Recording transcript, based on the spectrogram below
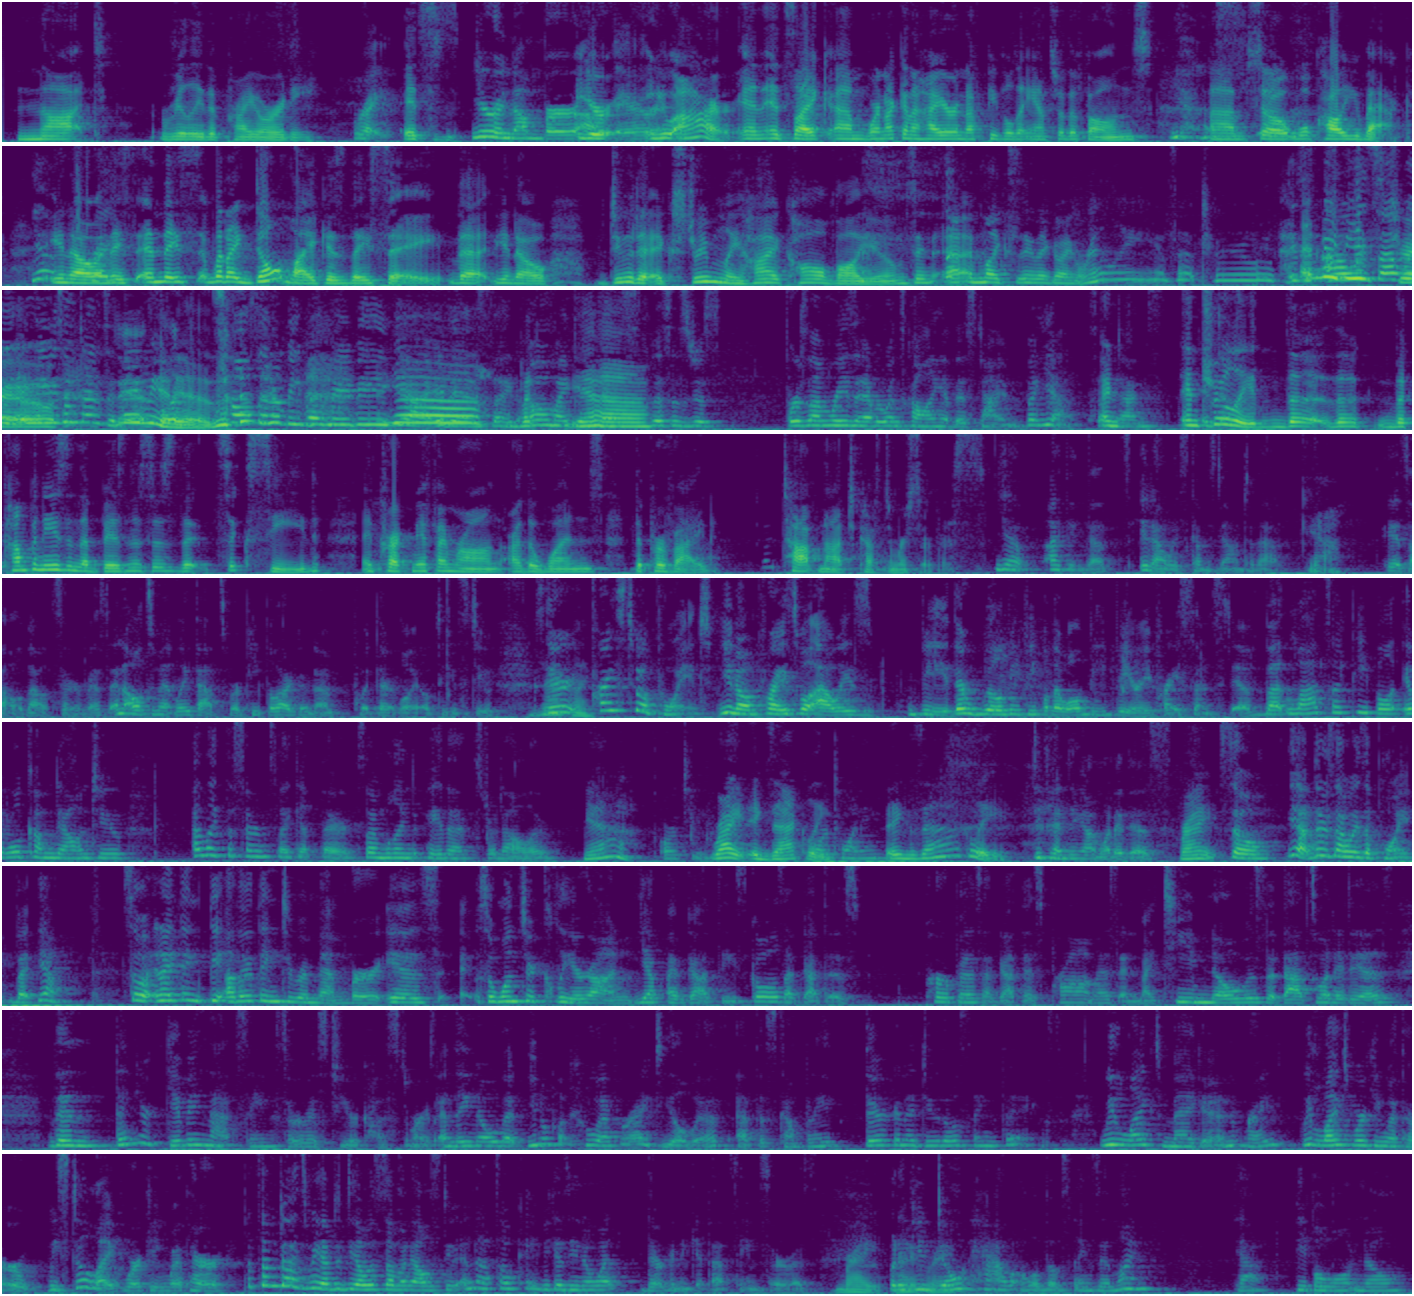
not really the priority. Right. It's you're a number You're, out there. you are. And it's like, um, we're not going to hire enough people to answer the phones. Yes. Um, so we'll call you back. Yeah, you know, right. and they, and they, what I don't like is they say that, you know, due to extremely high call volumes. And I'm like sitting there going, really? Is that true? Is and it maybe it's that true. way? Maybe sometimes it is. Maybe it Like, is. Call center people, maybe. yeah, Yeah, it is. Like, but- oh my goodness, yeah. this is just for some reason everyone's calling it this time. But yeah, and, sometimes. and it truly the, the the companies and the businesses that succeed and correct me if i'm wrong are the ones that provide top-notch customer service. Yeah, I think that's. It always comes down to that. yeah It's all about service, and ultimately, that's where people are going to put their loyalties to. Exactly. They're priced to a point. You know, price will always be. There will be people that will be very price sensitive, but lots of people, it will come down to. I like the service I get there, so I'm willing to pay the extra dollar yeah or two. right exactly Or 20. exactly depending on what it is. right So, yeah, there's always a point, but yeah. So, and I think the other thing to remember is so once you're clear on, yep, I've got these goals, I've got this purpose, I've got this promise, and my team knows that that's what it is. Then, then you're giving that same service to your customers, and they know that you know what, whoever I deal with at this company, they're going to do those same things. We liked Megan, right? We liked working with her. We still like working with her, but sometimes we have to deal with someone else too, and that's okay because you know what, they're going to get that same service. right But if you right. don't have all of those things in line, yeah, people won't know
